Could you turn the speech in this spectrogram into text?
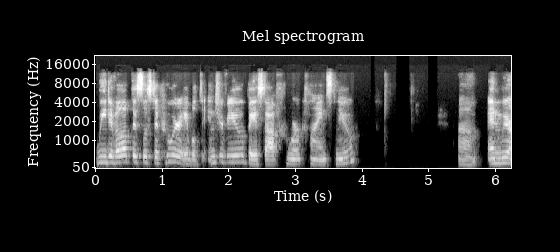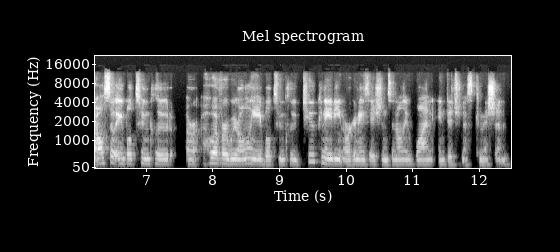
We developed this list of who we were able to interview based off who our clients knew um, and we are also able to include, or however, we are only able to include two Canadian organizations and only one Indigenous commission.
